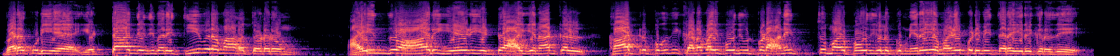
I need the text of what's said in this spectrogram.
வரக்கூடிய எட்டாம் தேதி வரை தீவிரமாக தொடரும். ஐந்து ஆறு ஏழு எட்டு ஆகிய நாட்கள் காற்று பகுதி கணவாய் பகுதி உட்பட அனைத்து ம- பகுதிகளுக்கும் நிறைய மழைப்பொழிவை தர இருக்கிறது.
